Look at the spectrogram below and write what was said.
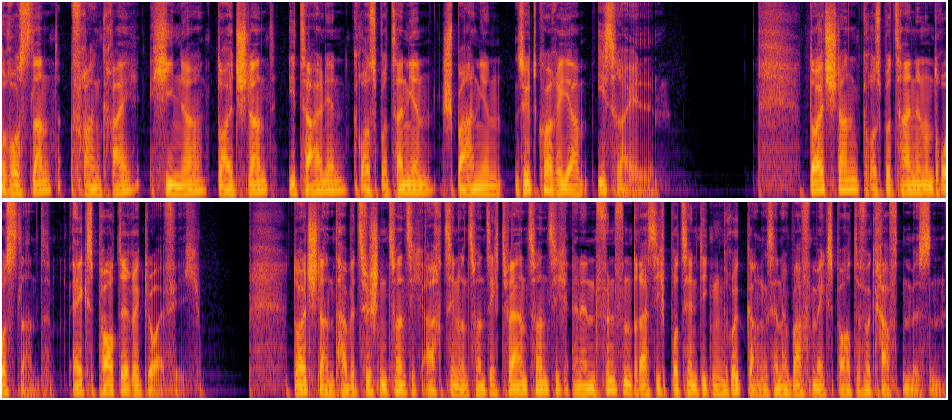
Russland, Frankreich, China, Deutschland, Italien, Großbritannien, Spanien, Südkorea, Israel. Deutschland, Großbritannien und Russland. Exporte rückläufig. Deutschland habe zwischen 2018 und 2022 einen 35-prozentigen Rückgang seiner Waffenexporte verkraften müssen.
